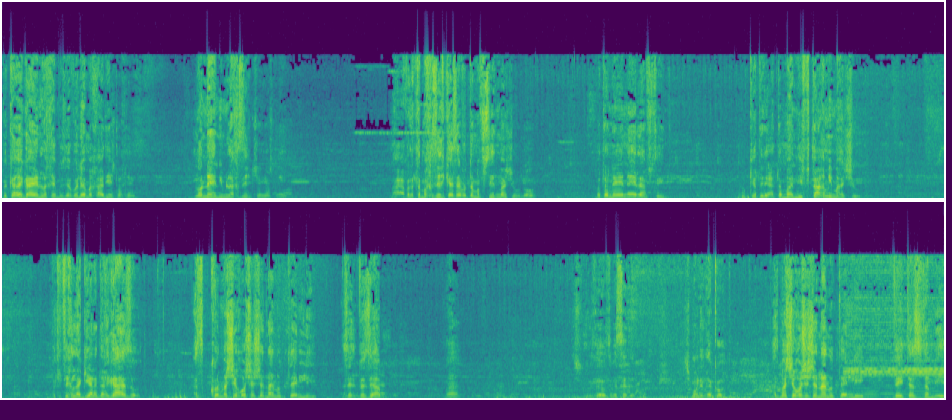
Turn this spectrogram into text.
וכרגע אין לכם את זה, אבל יום אחד יש לכם. לא נהנים להחזיר כשיש לי? אבל אתה מחזיר כסף ואתה מפסיד משהו, לא? ואתה נהנה להפסיד. כי אתה, אתה נפטר ממשהו. ואתה צריך להגיע לדרגה הזאת. אז כל מה שראש השנה נותן לי, זה, וזה... מה? זהו, זה בסדר. שמונה דקות. אז מה שראש השנה נותן לי, זה את הזדמי...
